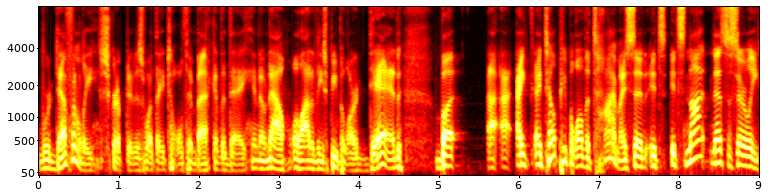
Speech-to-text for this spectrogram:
were definitely scripted, is what they told him back in the day. You know, now a lot of these people are dead, but I, I, I tell people all the time. I said it's it's not necessarily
